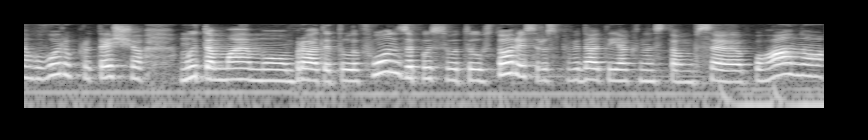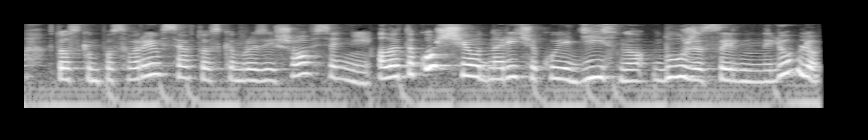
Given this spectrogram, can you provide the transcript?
не говорю про те, що ми там маємо брати телефон, записувати у сторіс, розповідати, як в нас там все погано, хто з ким посварився, хто з ким розійшовся. Ні. Але також ще одна річ, яку я дійсно дуже сильно не люблю,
